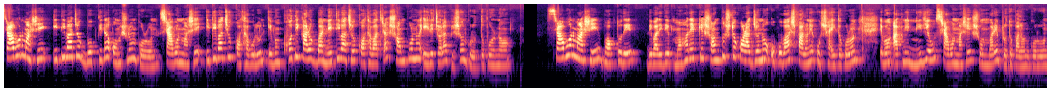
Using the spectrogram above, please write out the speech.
শ্রাবণ মাসে ইতিবাচক বক্তৃতা অনুশীলন করুন। শ্রাবণ মাসে ইতিবাচক কথা বলুন এবং ক্ষতিকারক বা নেতিবাচক কথাবার্তা সম্পূর্ণ এড়ে চলা ভীষণ গুরুত্বপূর্ণ। শ্রাবণ মাসে ভক্তদের, দেবাদিদেব মহাদেবকে সন্তুষ্ট করার জন্য উপবাস পালনে উৎসাহিত করুন এবং আপনি নিজেও শ্রাবণ মাসে সোমবারে ব্রত পালন করুন।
